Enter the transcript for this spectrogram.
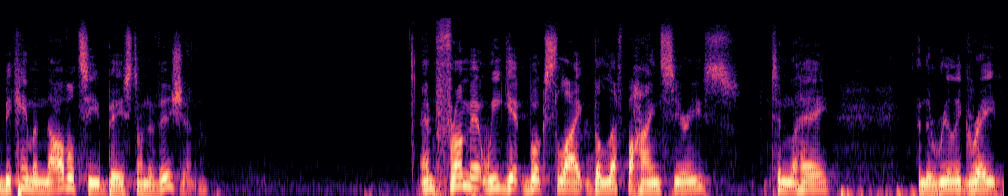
It became a novelty based on a vision. And from it, we get books like the Left Behind series, from Tim LaHaye, and the really great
